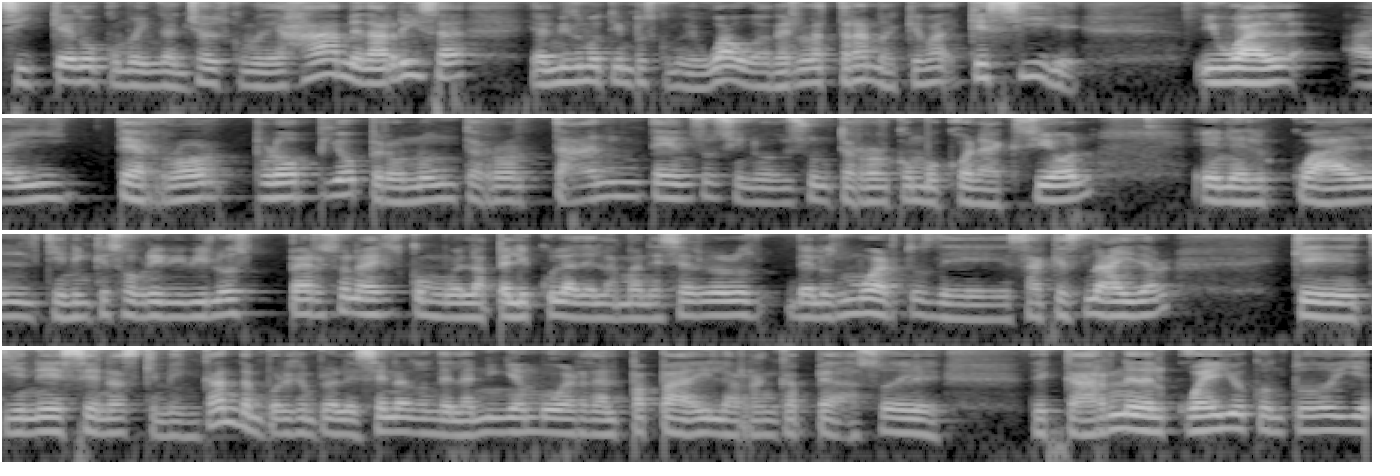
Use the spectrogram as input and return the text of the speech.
sí quedo como enganchado, es como de, ajá, me da risa y al mismo tiempo es como de, wow, a ver la trama, ¿qué, va, qué sigue? Igual hay terror propio, pero no un terror tan intenso, sino es un terror como con acción en el cual tienen que sobrevivir los personajes como en la película del amanecer de los, muertos de Zack Snyder que tiene escenas que me encantan. Por ejemplo la escena donde la niña muerde al papá y le arranca pedazo de, carne del cuello con todo y,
